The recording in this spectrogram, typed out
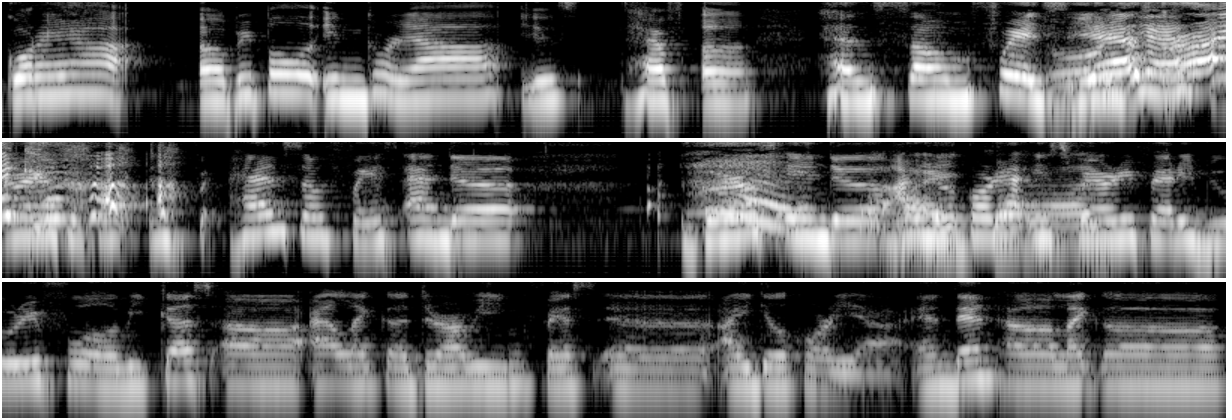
Korea. Uh, people in Korea is have a handsome face. Oh, yes, yes, right. handsome face and the girls in the oh idol Korea God. is very very beautiful because uh, I like a drawing face uh, idol Korea and then uh, like a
